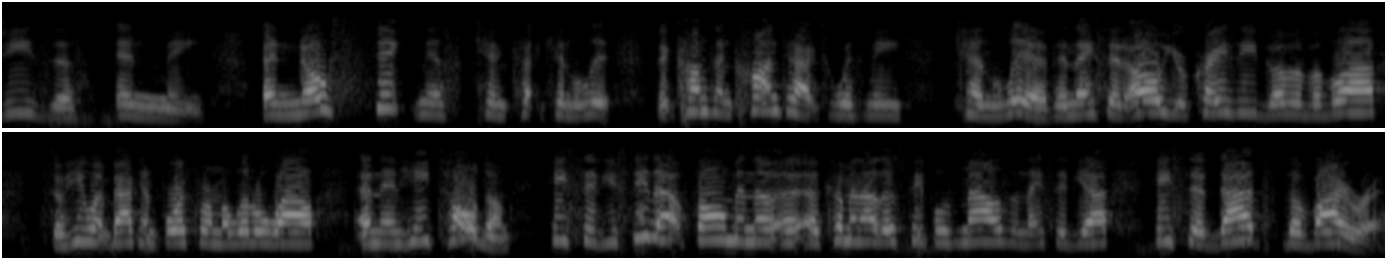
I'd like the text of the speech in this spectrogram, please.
jesus in me and no sickness can can live that comes in contact with me can live and they said oh you're crazy blah blah blah blah so he went back and forth for him a little while, and then he told them. He said, "You see that foam in the, uh, uh, coming out of those people's mouths?" And they said, "Yeah." He said, "That's the virus."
